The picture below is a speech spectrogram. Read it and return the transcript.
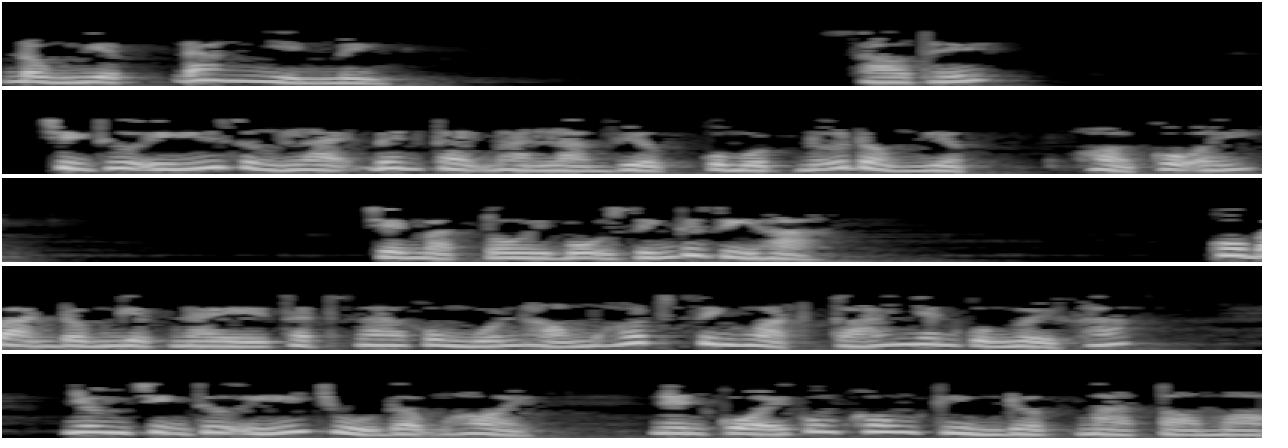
đồng nghiệp đang nhìn mình. Sao thế? Trịnh Thư Ý dừng lại bên cạnh bàn làm việc của một nữ đồng nghiệp, hỏi cô ấy. Trên mặt tôi bộ dính cái gì hả? Cô bạn đồng nghiệp này thật ra không muốn hóng hớt sinh hoạt cá nhân của người khác, nhưng Trịnh Thư Ý chủ động hỏi, nên cô ấy cũng không kìm được mà tò mò.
